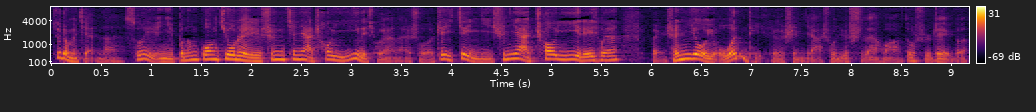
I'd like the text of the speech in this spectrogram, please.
就这么简单。所以你不能光揪着身身价超一亿的球员来说，这这你身价超一亿这些球员本身就有问题。这个身价说句实在话，都是这个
